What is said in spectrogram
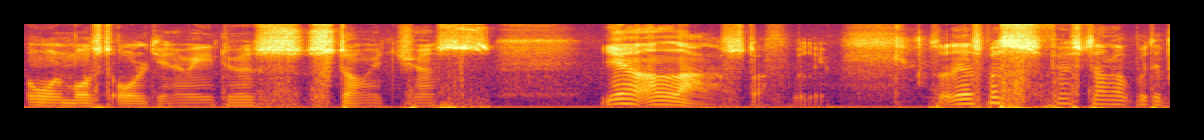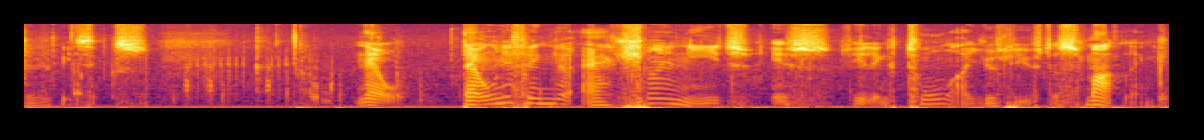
almost all generators, storages, yeah, a lot of stuff really. So let's first start out with the very basics. Now, the only thing you actually need is the link tool, I usually use the smart link.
